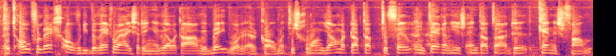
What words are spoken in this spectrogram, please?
het overleg over die bewegwijzering en welke AWB worden er komen. Het is gewoon jammer dat dat te veel intern is en dat daar de kennis van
